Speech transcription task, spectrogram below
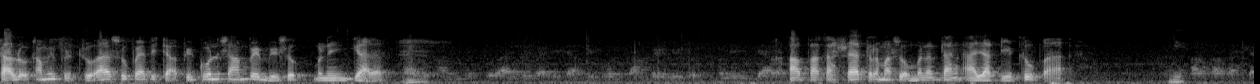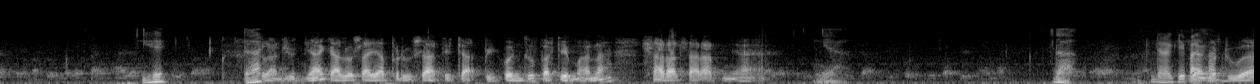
Kalau kami berdoa supaya tidak pikun sampai besok meninggal, hmm. apakah saya termasuk menentang ayat itu, Pak? Iya. Yeah. Yeah. Selanjutnya, kalau saya berusaha tidak pikun itu bagaimana syarat-syaratnya? Ya. Nah, Ada lagi Pak Yang Sar- kedua,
